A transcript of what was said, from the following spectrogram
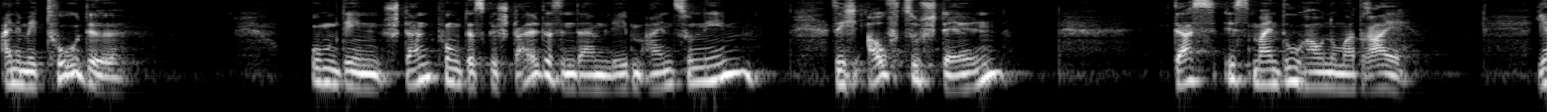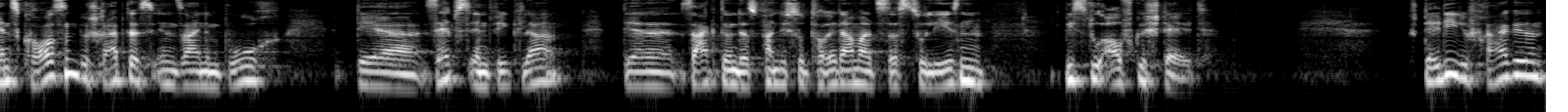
Eine Methode, um den Standpunkt des Gestalters in deinem Leben einzunehmen, sich aufzustellen, das ist mein Do-How Nummer drei. Jens Korsen beschreibt das in seinem Buch Der Selbstentwickler der sagte, und das fand ich so toll damals, das zu lesen, bist du aufgestellt? Stell dir die Frage,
